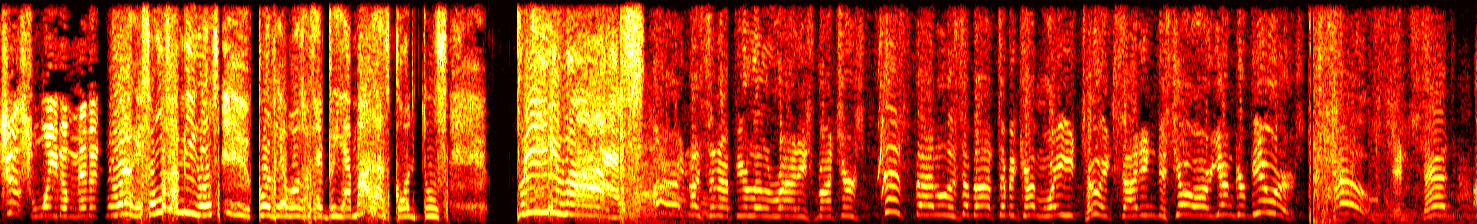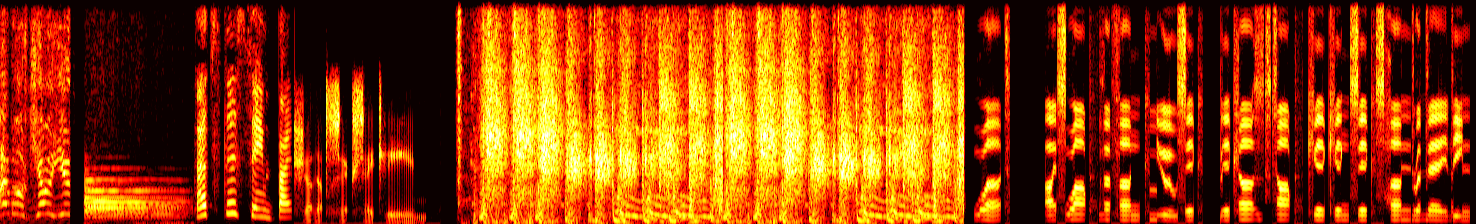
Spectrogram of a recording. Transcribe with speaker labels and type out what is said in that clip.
Speaker 1: Just wait a minute.
Speaker 2: Ahora que somos amigos, podemos hacer pijamadas con tus primas.
Speaker 3: All right, listen up, you little radish munchers. This battle is about to become way too exciting to show our younger viewers. So, instead, I will show you.
Speaker 4: That's the same but
Speaker 5: Shut up 618.
Speaker 6: What? I swapped the funk music because Top Kicking 618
